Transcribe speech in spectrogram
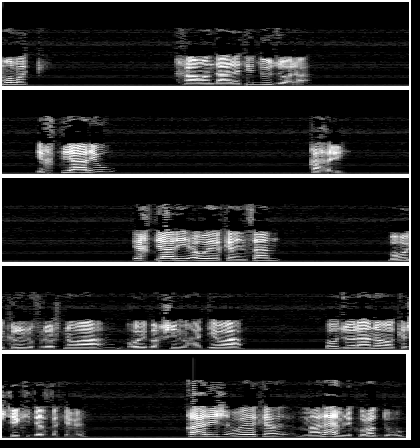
مڵک خاوەندارەتی دوو جۆرە اختیاری و قەهری. اختیاری ئەوەیە کە ئینسان بەهۆی کردن و فرۆشتنەوە بەهۆی بەخشین و هەدیەوە بەو جۆرانەوە کە شتێکی دەست دەکەوێت قاریش ئەوەیە کە مالایم لی کوڕەت دوو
